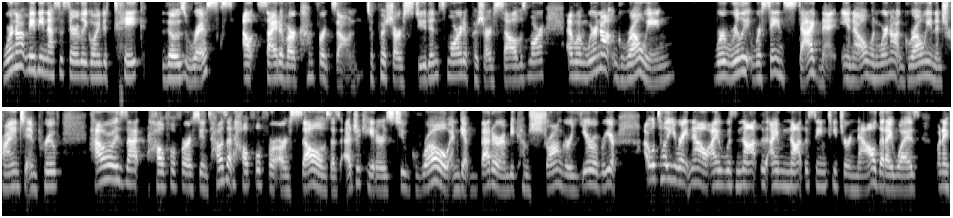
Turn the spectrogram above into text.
we're not maybe necessarily going to take those risks outside of our comfort zone to push our students more, to push ourselves more. And when we're not growing, we're really we're staying stagnant you know when we're not growing and trying to improve how is that helpful for our students? How is that helpful for ourselves as educators to grow and get better and become stronger year over year? I will tell you right now i was not the, i'm not the same teacher now that i was when i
